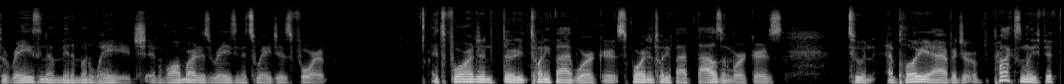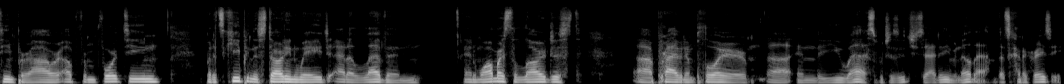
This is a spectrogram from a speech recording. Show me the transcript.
the raising of minimum wage, and Walmart is raising its wages for it's 430 25 workers, 425,000 workers to an employee average of approximately 15 per hour, up from 14, but it's keeping the starting wage at 11. And Walmart's the largest uh, private employer uh, in the U.S., which is interesting. I didn't even know that. That's kind of crazy.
